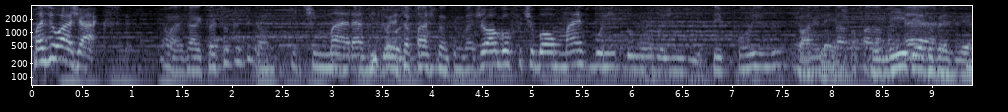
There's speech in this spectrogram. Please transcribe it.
Mas e o Ajax? Não, a Ajax vai ser o campeão. Que time maravilhoso. essa parte não, que não vai Joga o futebol mais bonito do mundo hoje em dia. Depois do. Do não, não dá pra Atlético. falar Do mais. líder É, do Brasileirão.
